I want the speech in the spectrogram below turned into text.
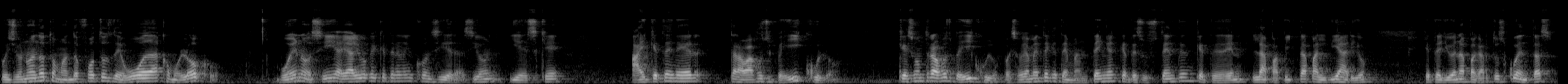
pues yo no ando tomando fotos de boda como loco. Bueno, sí, hay algo que hay que tener en consideración y es que hay que tener trabajos vehículo. ¿Qué son trabajos vehículo? Pues obviamente que te mantengan, que te sustenten, que te den la papita para el diario, que te ayuden a pagar tus cuentas,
